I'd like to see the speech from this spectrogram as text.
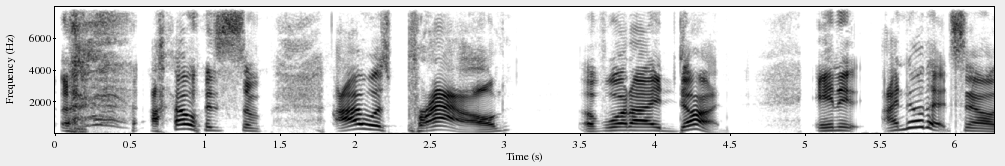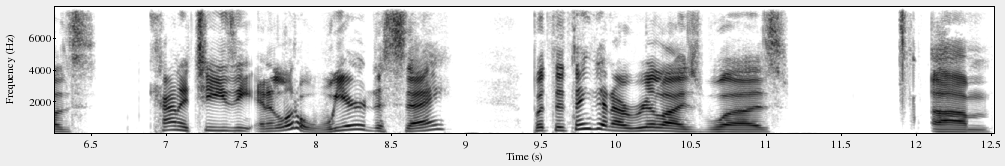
I was so, I was proud of what I had done. And it I know that sounds kind of cheesy and a little weird to say, But the thing that I realized was, um,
